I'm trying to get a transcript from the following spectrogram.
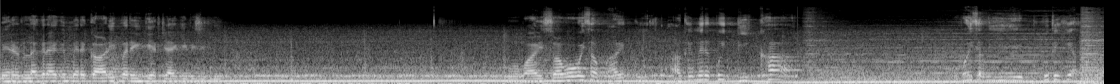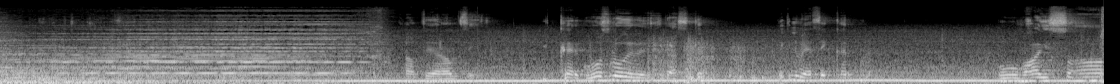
मेरे लग रहा है कि मेरे गाड़ी पर ही गिर जाएगी बिजली। भाई साहब भाई साहब, आगे आगे मेरे कोई दिखा। भाई साहब, ये भूत है क्या से आराम से खरगोश लोग रास्ते लेकिन वैसे खर ओ भाई साहब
